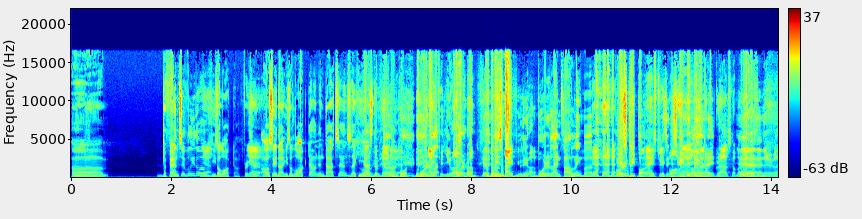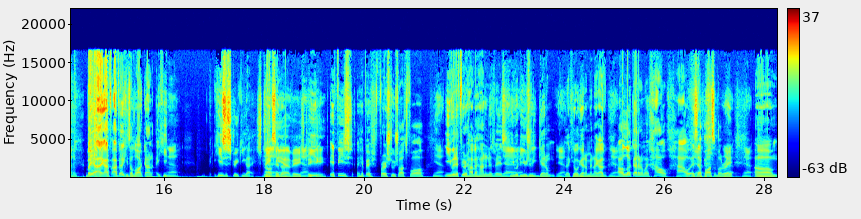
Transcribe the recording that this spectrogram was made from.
um defensively though, Yeah. he's a lockdown for Yeah, sure. yeah. I'll say that he's a lockdown in that sense. Like he Oh, has the yeah, front. yeah. Bo- He's borderline- you up, board- He's hyping you up. borderline fouling, but Yeah, yeah. it's street ball. Yeah, right? street ball, street man. ball, Couple grabs, couple Yeah. hands in there, man. But yeah, like, I, I feel like he's a lockdown. He Yeah. He's a streaky guy. Streaky, that. yeah, very Yeah. He, streaky. if he's if his first two shots fall, Yeah. even if you have a hand in his face, Yeah, he would yeah. usually get him. Yeah. Like he'll get him in. Like I, Yeah. I'll look at it. I'm like, how? How is Yeah. that possible? Right? Yeah, Um,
